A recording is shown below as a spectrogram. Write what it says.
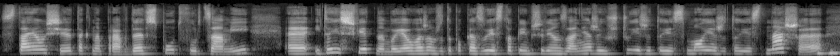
stają się tak naprawdę współtwórcami e, i to jest świetne, bo ja uważam, że to pokazuje stopień przywiązania, że już czuję, że to jest moje, że to jest nasze mhm.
